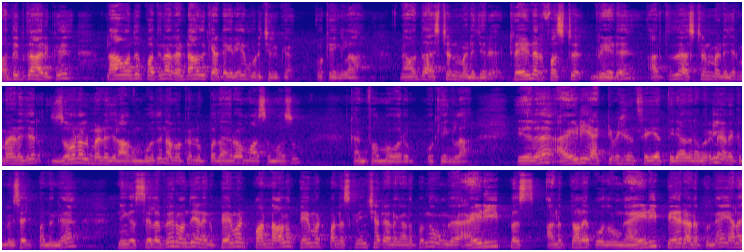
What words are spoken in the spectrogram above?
வந்துட்டு தான் இருக்குது நான் வந்து பார்த்தீங்கன்னா ரெண்டாவது கேட்டகரியே முடிச்சிருக்கேன். ஓகேங்களா? நான் வந்து assistant manager trainer first grade அடுத்தது assistant manager manager zonal manager ஆகும்போது நமக்கு முப்பதாயிரம் மாதம் மாதம் கன்ஃபார்மாக வரும். ஓகேங்களா இதில் ஐடி ஆக்டிவேஷன் செய்ய தெரியாத நபர்கள் எனக்கு மெசேஜ் பண்ணுங்கள் நீங்கள் சில பேர் வந்து எனக்கு பேமெண்ட் பண்ணாலும் பேமெண்ட் பண்ண ஸ்க்ரீன்ஷாட் எனக்கு அனுப்புங்க. உங்கள் ஐடி ப்ளஸ் அனுப்பினாலே போதும். உங்கள் ஐடி பேர் அனுப்புங்க. ஏன்னா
